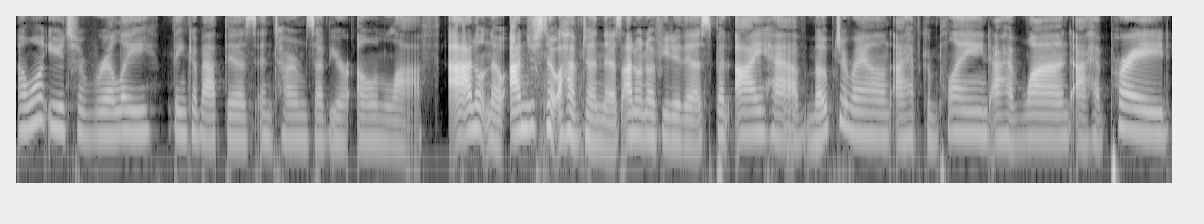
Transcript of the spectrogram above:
I want you to really think about this in terms of your own life. I don't know. I just know I've done this. I don't know if you do this, but I have moped around. I have complained. I have whined. I have prayed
